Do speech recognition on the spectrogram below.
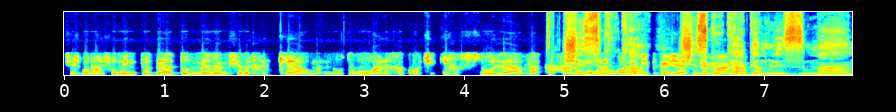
שיש בה משהו מין, אתה יודע, דומם, שמחכה, האומנות אמורה לחכות שיתייחסו אליה, והקהל שזקוקה, אמור לבוא ולהתגייס שזקוקה למענה. שזקוקה גם לזמן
